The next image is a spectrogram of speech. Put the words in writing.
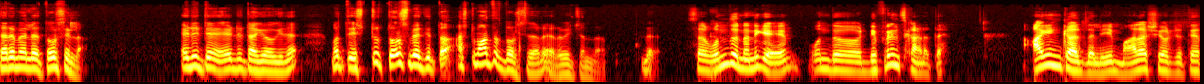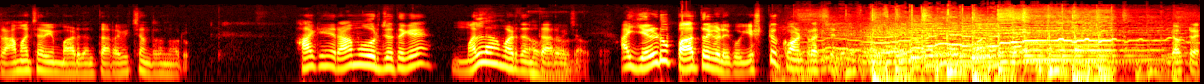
ತೆರೆ ಮೇಲೆ ತೋರಿಸಿಲ್ಲ. ಎಡಿಟ್ ಎಡಿಟ್ ಆಗಿ ಹೋಗಿದೆ. ಮತ್ತು ಎಷ್ಟು ತೋರಿಸ್ಬೇಕಿತ್ತೋ ಅಷ್ಟು ಮಾತ್ರ ತೋರಿಸಿದ್ದಾರೆ ರವಿಚಂದ್ರ ಸರ್ ಒಂದು ನನಗೆ ಒಂದು ಡಿಫ್ರೆನ್ಸ್ ಕಾಣುತ್ತೆ. ಆಗಿನ ಕಾಲದಲ್ಲಿ ಮಾಲಾಶ್ರೀ ಅವ್ರ ಜೊತೆ ರಾಮಾಚಾರಿ ಮಾಡಿದಂಥ ರವಿಚಂದ್ರನ್ ಅವರು. ಹಾಗೆ ರಾಮು ಅವ್ರ ಜೊತೆಗೆ ಮಲ್ಲ ಮಾಡಿದಂಥ ರವಿಚಂದ್ರ ಆ ಎರಡು ಪಾತ್ರಗಳಿಗೂ ಎಷ್ಟು ಕಾಂಟ್ರಾಸ್ಟ್ ಇದೆ. ಡಾಕ್ಟ್ರೆ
